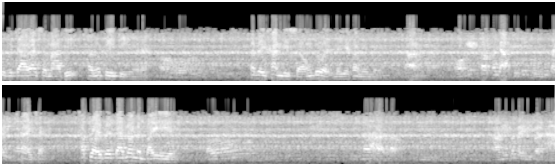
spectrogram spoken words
อุปจารสมาธิทำปีติเลยนะถ้าเป็นขั้นที่สองด้วยไม่ใช่ขั้นที่หนึ่งอ๋อนี่ต้องขยับจิตให้สูงขึ้นไปอีกใช่ใช่ถ้าปล่อยไปตามนั่นมันไปเองน่าครับอันนี้ก็ไม่มีปัญหา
